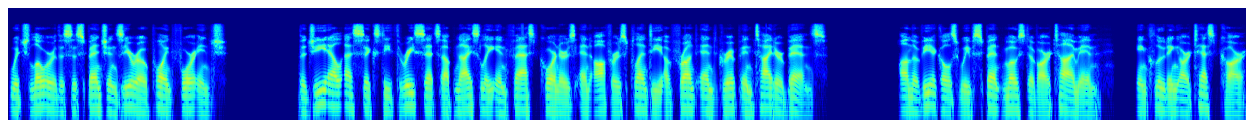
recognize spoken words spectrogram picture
which lower the suspension 0.4 inch. The GLS 63 sets up nicely in fast corners and offers plenty of front-end grip in tighter bends. On the vehicles we've spent most of our time in, including our test car,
